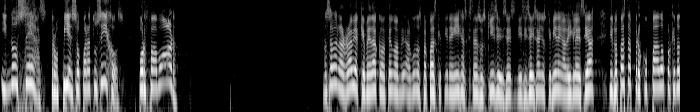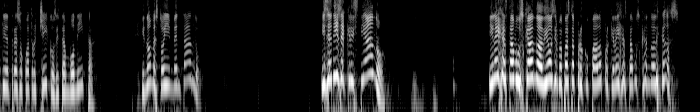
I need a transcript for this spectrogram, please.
Y no seas tropiezo para tus hijos. Por favor. No saben la rabia que me da cuando tengo algunos papás que tienen hijas que están en sus 15, 16, 16 años que vienen a la iglesia y el papá está preocupado porque no tiene tres o cuatro chicos y tan bonita. Y no me estoy inventando. Y se dice cristiano. Y la hija está buscando a Dios y el papá está preocupado porque la hija está buscando a Dios.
